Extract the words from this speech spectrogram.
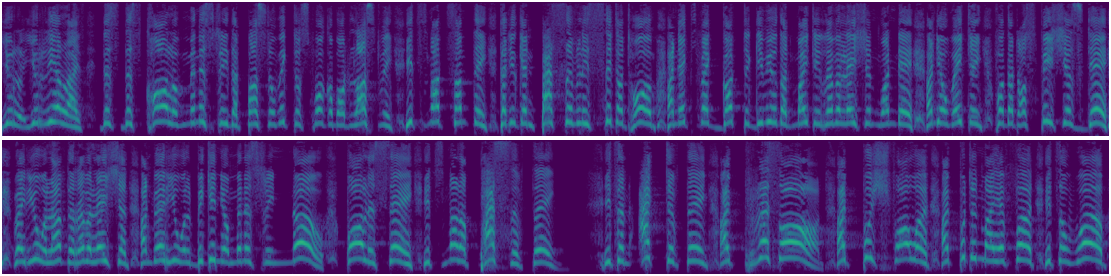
you, you realize this, this call of ministry that Pastor Victor spoke about last week, it's not something that you can passively sit at home and expect God to give you that mighty revelation one day and you're waiting for that auspicious day where you will have the revelation and where you will begin your ministry. No, Paul is saying it's not a passive thing. It's an active thing. I press on. I push forward. I put in my effort. It's a verb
